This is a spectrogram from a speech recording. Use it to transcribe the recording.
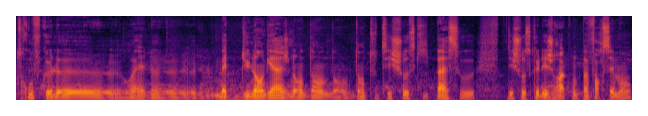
trouve que le, ouais, mettre du langage dans, dans, dans, dans toutes ces choses qui passent, ou des choses que les gens racontent pas forcément,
